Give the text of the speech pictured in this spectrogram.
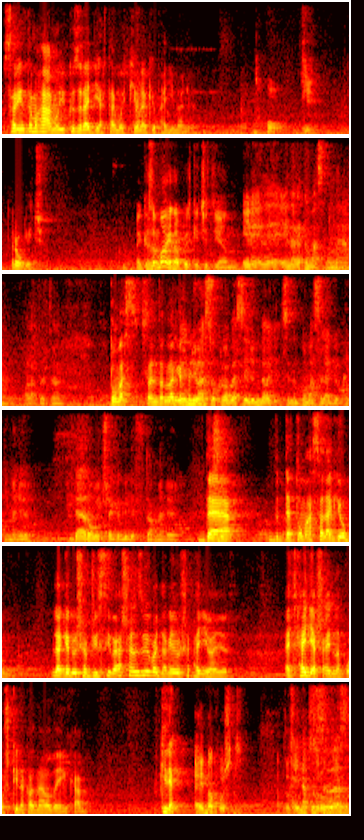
szerintem a hármójuk közül egyértelmű, hogy ki a legjobb hegyi menő. Hó, ki? Roglic. Még ez a mai nap egy kicsit ilyen... Én, én, én erre Tomás mondanám alapvetően. Thomas szerintem a legjobb hogy hegyi menő. beszélünk, de hogy szerintem Tomás a legjobb hegyi menő. De Roglic legjobb időfutam menő. De, de Tomás a legjobb, legerősebb GC versenyző, vagy legerősebb hegyi menő? Egy hegyes, egynapos kinek adnál oda inkább? Kinek? Egy napost? Hát az Egy napos az az, az,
